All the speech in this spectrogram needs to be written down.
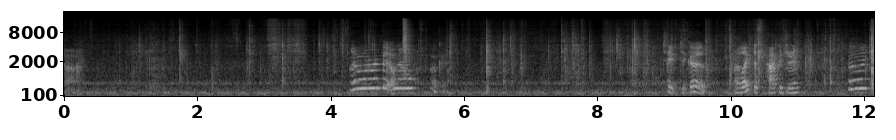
Haha. I don't want to rip it. Oh no. Okay. Taped it good. I like this packaging. Oh, it's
